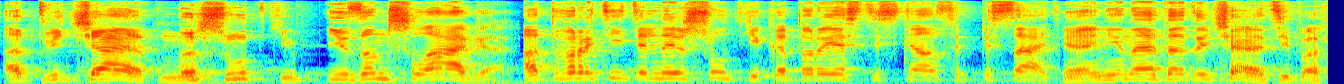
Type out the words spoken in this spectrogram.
отвечают на шутки из аншлага. Отвратительные шутки, которые я стеснялся писать. И они на это отвечают, типа,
